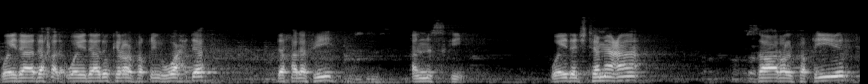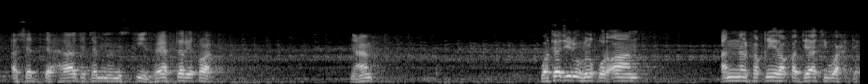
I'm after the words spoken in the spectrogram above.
وإذا دخل وإذا ذكر الفقير وحده دخل فيه المسكين. وإذا اجتمع صار الفقير أشد حاجة من المسكين فيفترقان. نعم. وتجد في القرآن أن الفقير قد يأتي وحده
